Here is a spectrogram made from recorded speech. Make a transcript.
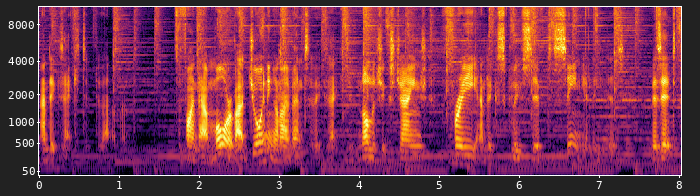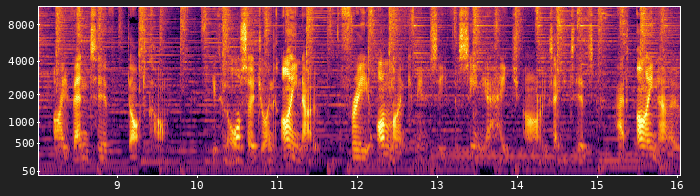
and executive development. To find out more about joining an iVentiv Executive Knowledge Exchange, free and exclusive to senior leaders, visit iventiv.com. You can also join iKnow, the free online community for senior HR executives at iknow.mn.co.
